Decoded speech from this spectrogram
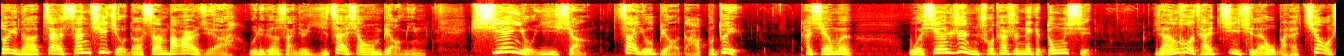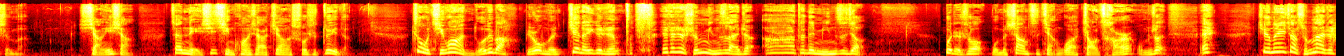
所以呢，在三七九到三八二节啊，维特根斯坦就一再向我们表明：先有意向，再有表达，不对。他先问我，先认出它是那个东西，然后才记起来我把它叫什么。想一想，在哪些情况下这样说是对的？这种情况很多，对吧？比如我们见到一个人，哎，他叫什么名字来着啊？他的名字叫，或者说我们上次讲过找词儿，我们说，哎，这个东西叫什么来着？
